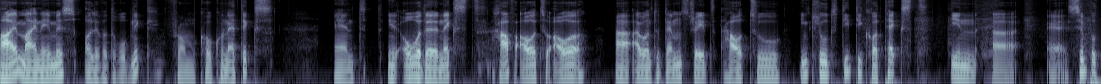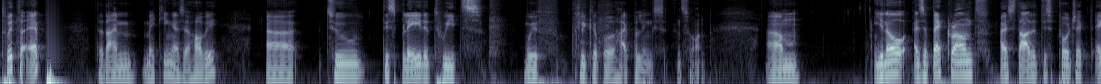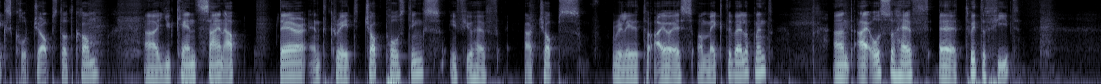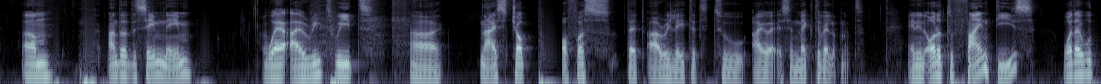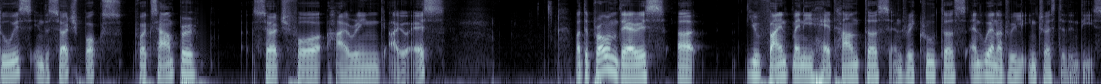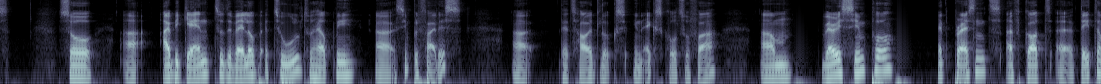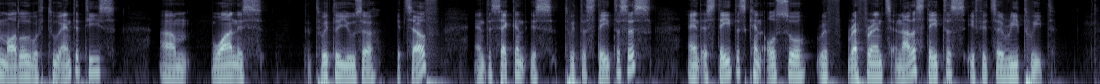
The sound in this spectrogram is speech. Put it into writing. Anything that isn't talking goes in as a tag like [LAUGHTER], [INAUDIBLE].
Hi, my name is Oliver Drobnik from Cocoanetics, and in, over the next half hour to hour, uh, I want to demonstrate how to include DTCore text in uh, a simple Twitter app that I'm making as a hobby uh, to display the tweets with clickable hyperlinks and so on. Um, you know, as a background, I started this project xcodejobs.com. Uh, you can sign up there and create job postings if you have uh, jobs related to iOS or Mac development. And I also have a Twitter feed um, under the same name where I retweet uh, nice job offers that are related to iOS and Mac development. And in order to find these, what I would do is in the search box, for example, search for hiring iOS. But the problem there is uh, you find many headhunters and recruiters, and we're not really interested in these. So uh, I began to develop a tool to help me uh, simplify this. Uh, that's how it looks in Xcode so far. Um, very simple. At present, I've got a data model with two entities. Um, one is the Twitter user itself, and the second is Twitter statuses. And a status can also ref reference another status if it's a retweet.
